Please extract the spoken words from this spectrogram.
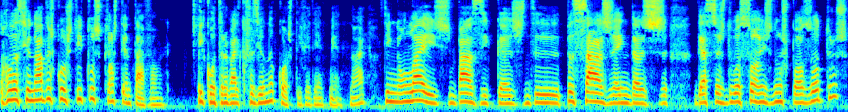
relacionadas com os títulos que ostentavam. E com o trabalho que faziam na corte, evidentemente, não é? Tinham leis básicas de passagem das, dessas doações de uns para os outros,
